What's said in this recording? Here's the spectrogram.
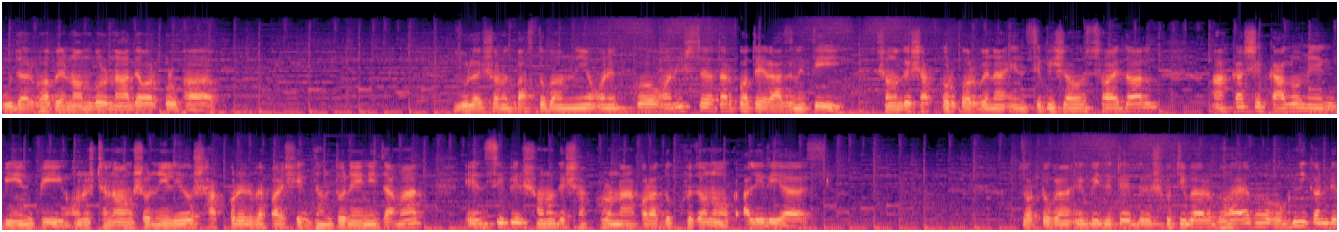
উদারভাবে নম্বর না দেওয়ার প্রভাব। জুলাই সনদ বাস্তবায়ন নিয়ে অনেক অনিশ্চয়তার পথে রাজনীতি। সনদে স্বাক্ষর করবে না এনসিপি সহ ছয় দল। আকাশে কালো মেঘ বিএনপি। অনুষ্ঠানে অংশ নিলেও স্বাক্ষরের ব্যাপারে সিদ্ধান্ত নেয়নি জামাত। এনসিপির সনদে স্বাক্ষর না করা দুঃখজনক, আলী রিয়াজ। চট্টগ্রাম এপিজেটে বৃহস্পতিবার ভয়াবহ অগ্নিকাণ্ডে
